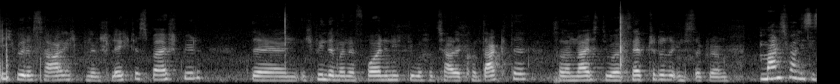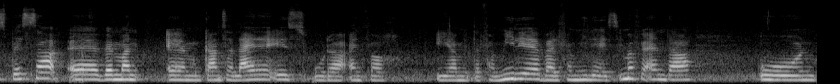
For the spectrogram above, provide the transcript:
Ich würde sagen, ich bin ein schlechtes Beispiel, denn ich finde meine Freunde nicht über soziale Kontakte, sondern meist über Snapchat oder Instagram. Manchmal ist es besser, äh, wenn man ähm, ganz alleine ist oder einfach eher mit der Familie, weil Familie ist immer für einen da und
